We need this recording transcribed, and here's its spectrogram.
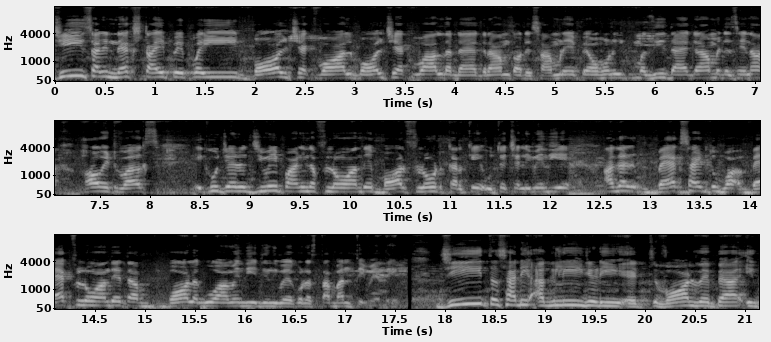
ਜੀ, ਸਾਡੀ ਨੈਕਸਟ ਟਾਈਪ ਹੈ ਪਈ ball check valve ball check valve ਦਾ ਡਾਇਆਗ੍ਰਾਮ ਤੁਹਾਡੇ ਸਾਹਮਣੇ ਪਿਆ। ਹੁਣ ਇੱਕ ਮਜ਼ੀਦ ਡਾਇਆਗ੍ਰਾਮ ਹੈ ਦੱਸੇਣਾ ਹਾਊ ਇਟ ਵਰਕਸ ਇੱਕ ਜਿਹੜਾ ਜਿਵੇਂ ਪਾਣੀ ਦਾ ਫਲੋ ਆਂਦੇ ਬਾਲ ਫਲੋਟ ਕਰਕੇ ਉੱਤੇ ਚਲੀ ਜਾਂਦੀ ਹੈ। ਅਗਰ ਬੈਕ ਸਾਈਡ ਤੋਂ ਬੈਕ ਫਲੋ ਆਂਦੇ ਤਾਂ ਬਾਲ ਅਗੂ ਆਵੇਂਦੀ ਹੈ, ਜਿੰਦੀ ਵਜ੍ਹਾ ਕੋ ਰਸਤਾ ਬੰਦ ਥੀ ਵੇਂਦੇ ਜੀ, ਤਾਂ ਸਾਡੀ ਅਗਲੀ ਜਿਹੜੀ ਵਾਲ ਵੇ ਪਿਆ, ਇੱਕ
